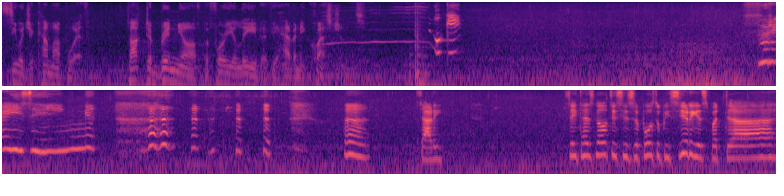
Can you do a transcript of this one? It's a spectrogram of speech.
see what you come up with. Talk to Brynjolf before you leave if you have any questions. Okay. Phrasing! Uh, sorry. Zayt has noticed he's supposed to be serious, but uh,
